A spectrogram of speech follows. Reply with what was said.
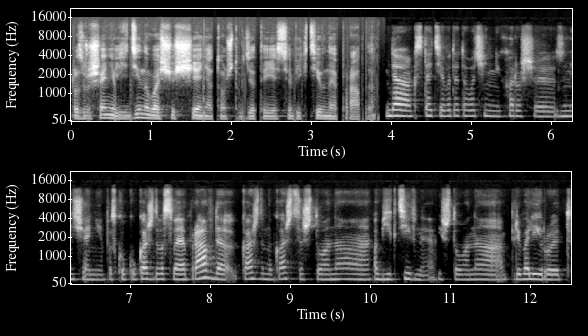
разрушение единого ощущения о том, что где-то есть объективная правда. Да, кстати, вот это очень хорошее замечание, поскольку у каждого своя правда, каждому кажется, что она объективная и что она превалирует.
